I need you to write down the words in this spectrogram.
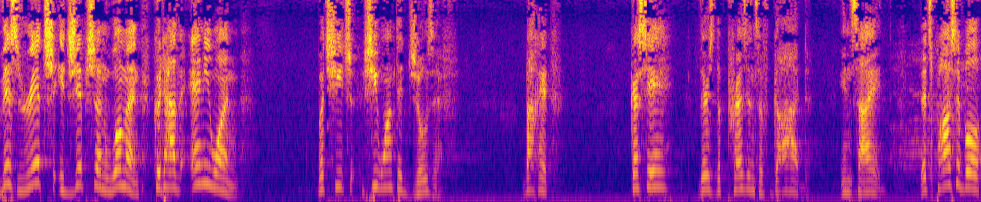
This rich Egyptian woman could have anyone. But she, she wanted Joseph. Bakit? Kasi there's the presence of God inside. That's possible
